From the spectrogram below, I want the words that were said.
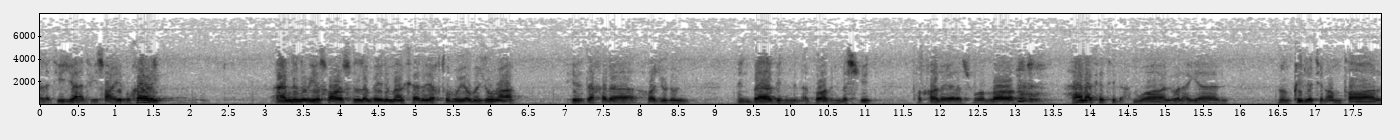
التي جاءت في صحيح البخاري أن النبي صلى الله عليه وسلم بينما كان يخطب يوم الجمعة إذ دخل رجل من باب من أبواب المسجد فقال يا رسول الله هلكت الأموال والعيال من قلة الأمطار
